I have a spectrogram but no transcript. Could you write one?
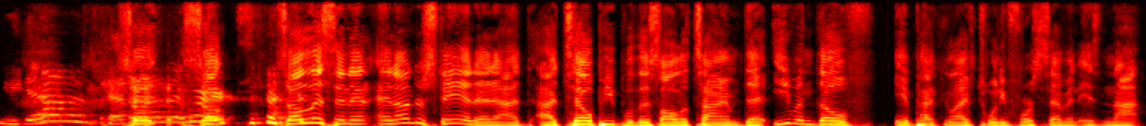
Yeah. So- so- so listen and, and understand and I, I tell people this all the time that even though impacting life 24-7 is not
